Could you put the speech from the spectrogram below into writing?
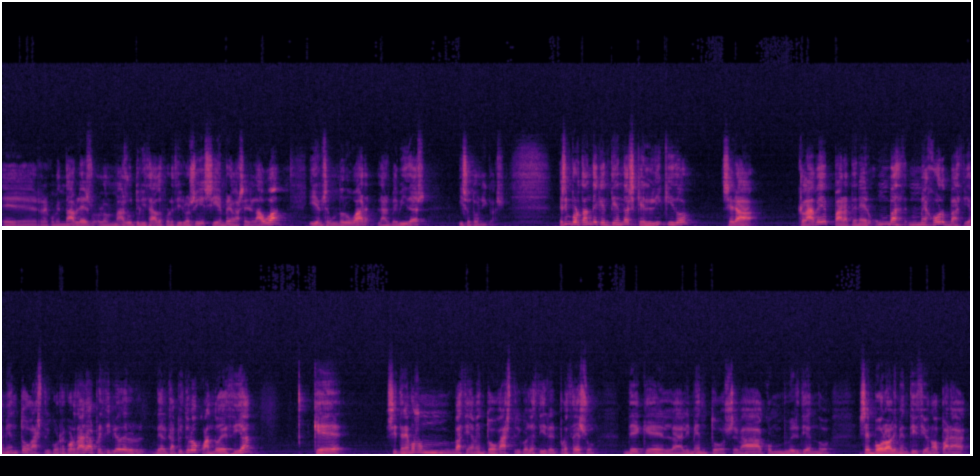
recomendables o los más utilizados, por decirlo así, siempre va a ser el agua y en segundo lugar las bebidas isotónicas. Es importante que entiendas que el líquido será clave para tener un, mejor vaciamiento gástrico. Recordar al principio del, capítulo cuando decía que si tenemos un vaciamiento gástrico, es decir, el proceso de que el alimento se va convirtiendo, ese bolo alimenticio, ¿no? Para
